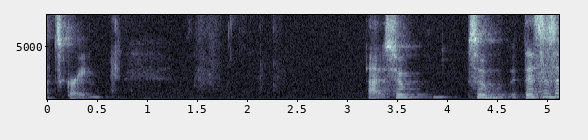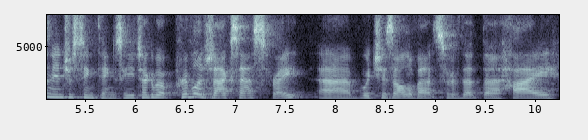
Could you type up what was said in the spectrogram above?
That's great. Uh, so so this is an interesting thing. So you talk about privileged access, right? Uh, which is all about sort of the, the high,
